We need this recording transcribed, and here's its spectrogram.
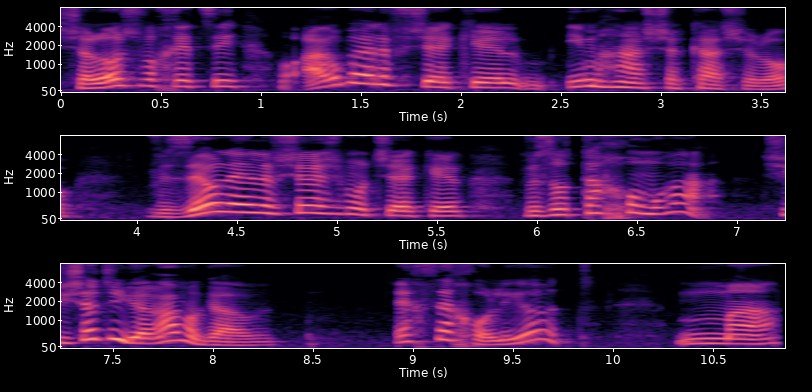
שלוש וחצי או ארבע אלף שקל עם ההשקה שלו, וזה עולה 1,600 שקל, וזו אותה חומרה. שישה ג'יגה רם אגב, איך זה יכול להיות? מה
